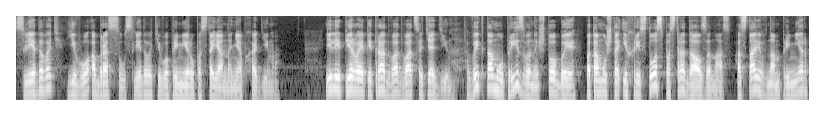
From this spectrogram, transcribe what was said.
следовать его образцу, следовать его примеру постоянно необходимо. Или 1 Петра 2.21. Вы к тому призваны, чтобы, потому что и Христос пострадал за нас, оставив нам пример,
